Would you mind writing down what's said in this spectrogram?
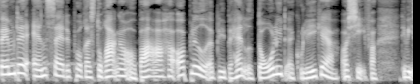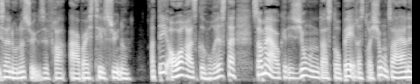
femte ansatte på restauranter og barer har oplevet at blive behandlet dårligt af kollegaer og chefer. Det viser en undersøgelse fra Arbejdstilsynet. Og det overraskede Horesta, som er organisationen, der står bag restaurationsejerne,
